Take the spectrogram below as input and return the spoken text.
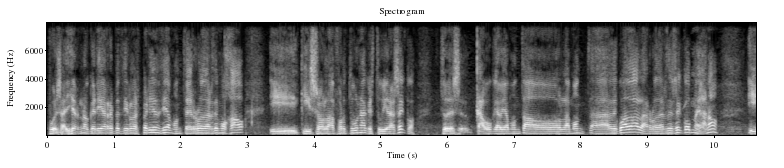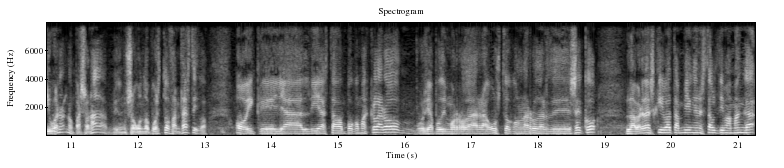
pues ayer no quería repetir la experiencia, monté ruedas de mojado y quiso la fortuna que estuviera seco. Entonces, cabo que había montado la monta adecuada, las ruedas de seco, me ganó. Y bueno, no pasó nada, un segundo puesto fantástico. Hoy que ya el día estaba un poco más claro, pues ya pudimos rodar a gusto con las ruedas de seco. La verdad es que iba también en esta última manga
